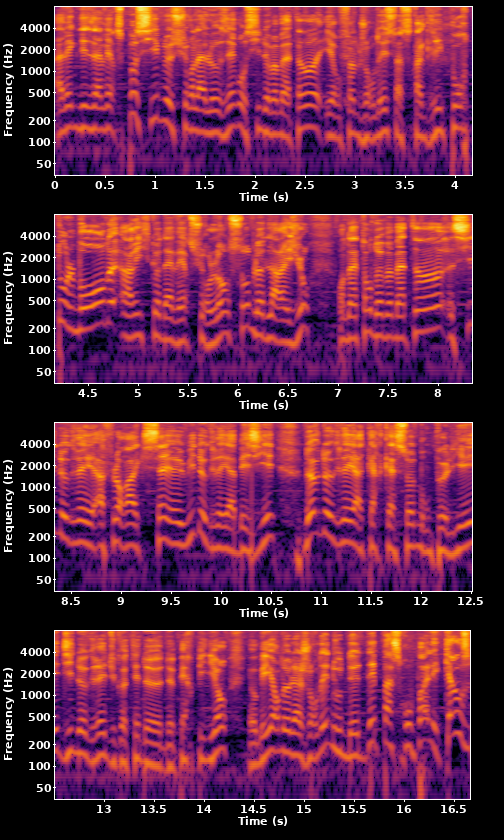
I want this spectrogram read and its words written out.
avec des averses possibles sur la Lozère aussi demain matin. Et en fin de journée, ça sera gris pour tout le monde. Un risque d'averse sur l'ensemble de la région. On attend demain matin 6 degrés à Florac, 8 degrés à Béziers, 9 degrés à Carcassonne, Montpellier, 10 degrés du côté de, de Perpignan. Et au meilleur de la journée, nous ne dépasserons pas les 15 degrés.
